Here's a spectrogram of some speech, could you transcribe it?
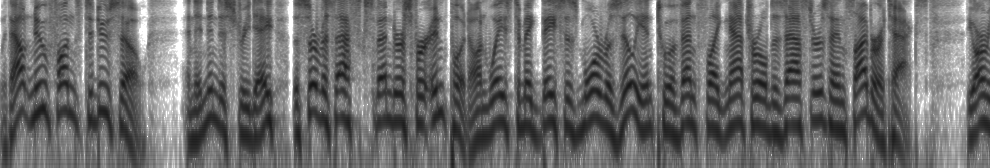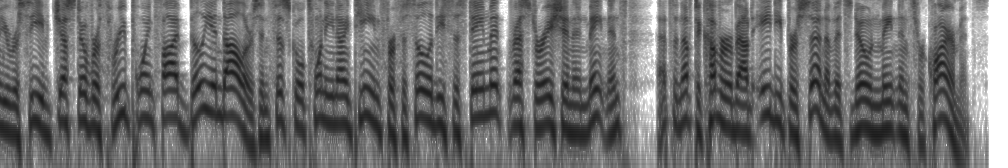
without new funds to do so. And in Industry Day, the service asks vendors for input on ways to make bases more resilient to events like natural disasters and cyber attacks. The Army received just over $3.5 billion in fiscal 2019 for facility sustainment, restoration, and maintenance. That's enough to cover about 80% of its known maintenance requirements.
